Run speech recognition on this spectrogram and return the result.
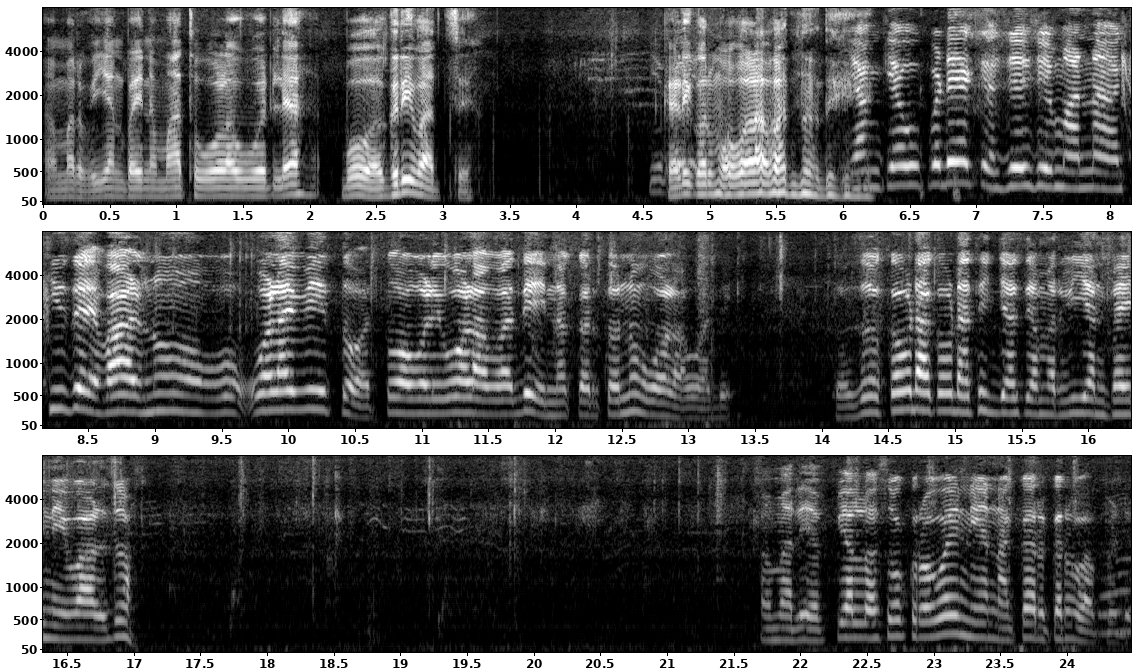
અમારા વિયાનભાઈ ને માથું ઓળાવવું એટલે બહુ અઘરી વાત છે. ઘડીક વારમાં ઓળાવવા જ નથી એમ કેવું પડે કે જે જે માના ખીજે વાળ નો ઓળાવી તો તો વળી ઓળાવવા દે નકર તો નો ઓળાવવા દે. તો જો કવડા કવડા થઈ જશે અમાર વિયાન ભાઈ ની વાળ જો. અમારે પેલો છોકરો હોય ને એના કર કરવા પડે.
